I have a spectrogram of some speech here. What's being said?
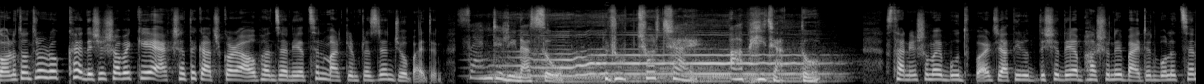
গণতন্ত্র রক্ষায় দেশের সবাইকে একসাথে কাজ করার আহ্বান জানিয়েছেন মার্কিন প্রেসিডেন্ট জো বাইডেন। স্যান্ডেলিনা সো, রূপচর্চায় আভিজাত্য। স্থানীয় সময় বুধবার জাতির উদ্দেশ্যে দেয়া ভাষণে বাইডেন বলেছেন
